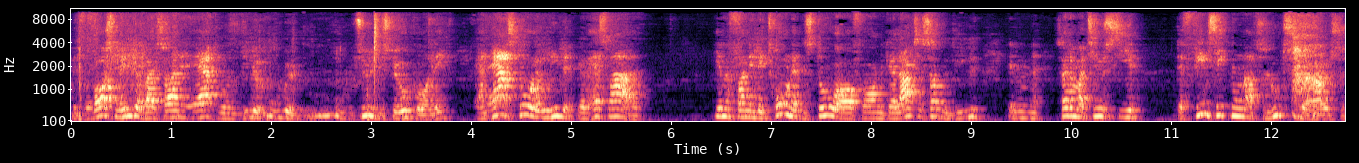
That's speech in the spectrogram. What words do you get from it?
Men for vores mælkevej, så er en ært jo en lille ube, ubetydelig støvkorn, ikke? Er en ært stor eller lille? Jeg vil have svaret. Jamen for en elektron er den stor, og for en galakse så er den lille. Jamen, så er det Martinus siger, der findes ikke nogen absolut størrelse.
